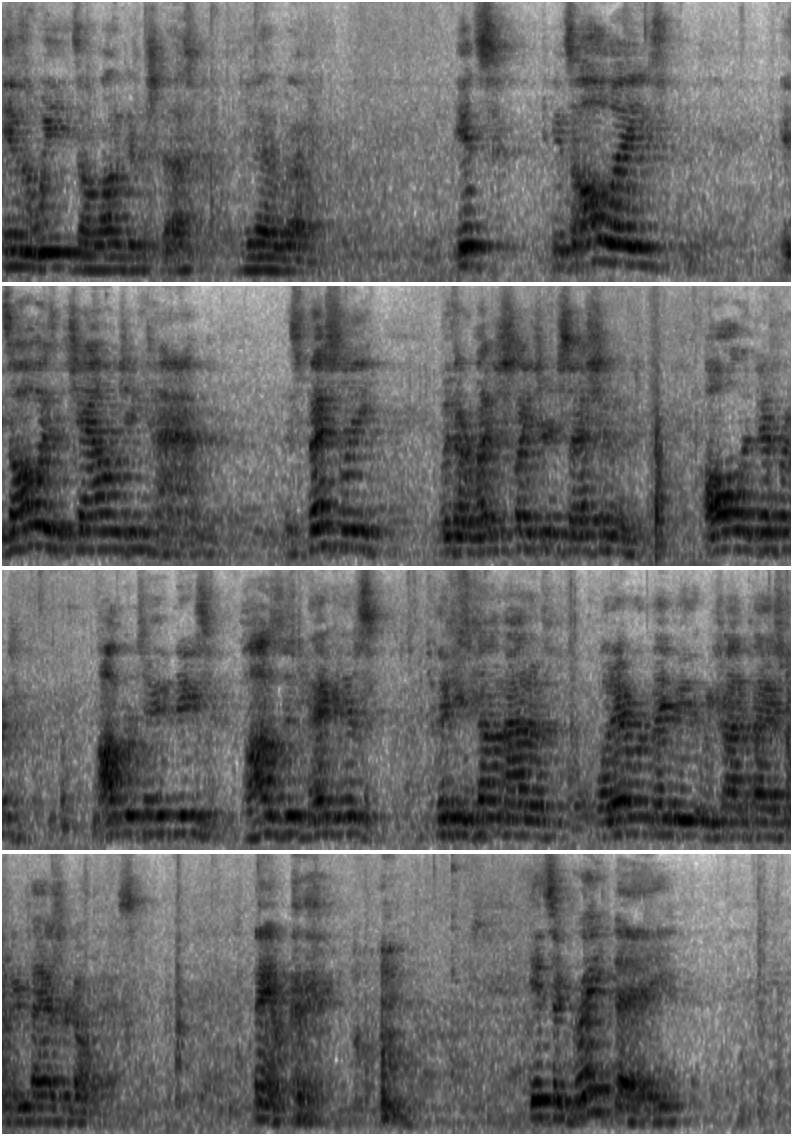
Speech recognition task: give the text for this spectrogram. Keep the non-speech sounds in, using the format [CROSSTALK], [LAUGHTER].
into the weeds on a lot of different stuff. You know, uh, it's it's always it's always a challenging time especially with our legislature in session and all the different opportunities, positive, negatives, that can come out of whatever it may be that we try to pass or do pass or don't pass. Now, [CLEARS THROAT] it's a great day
